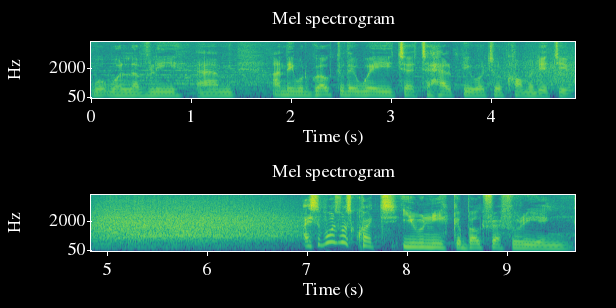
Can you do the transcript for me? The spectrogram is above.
were, were lovely um, and they would go out of their way to, to help you or to accommodate you. I suppose what's quite unique about refereeing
